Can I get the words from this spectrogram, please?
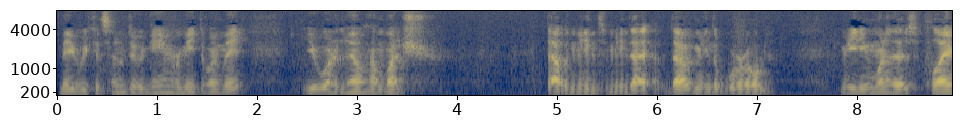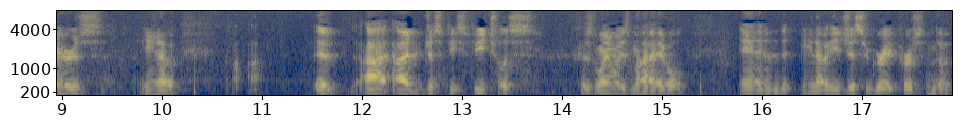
maybe we could send him to a game or meet Dwyane Wade you wouldn't know how much that would mean to me. That that would mean the world. Meeting one of those players, you know, it I I'd just be speechless because was my idol, and you know he's just a great person to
